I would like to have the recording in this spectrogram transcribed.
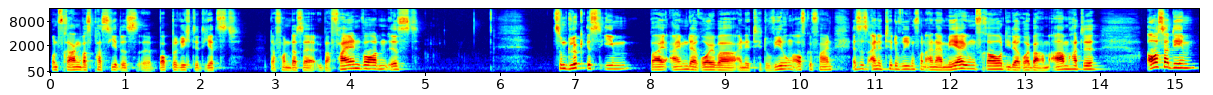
und fragen, was passiert ist. Äh, Bob berichtet jetzt davon, dass er überfallen worden ist. Zum Glück ist ihm bei einem der Räuber eine Tätowierung aufgefallen. Es ist eine Tätowierung von einer Meerjungfrau, die der Räuber am Arm hatte. Außerdem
